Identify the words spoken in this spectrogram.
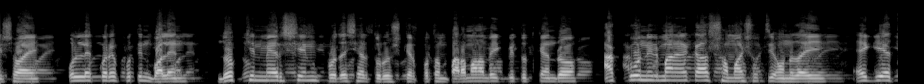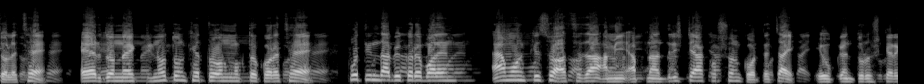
বিষয় উল্লেখ করে পুতিন বলেন দক্ষিণ মেরসিন প্রদেশের তুরস্কের প্রথম পারমাণবিক বিদ্যুৎ কেন্দ্র আক্কু নির্মাণের কাজ সময়সূচি অনুযায়ী এগিয়ে চলেছে। এর জন্য একটি নতুন ক্ষেত্র উন্মুক্ত করেছে। পুতিন দাবি করে বলেন এমন কিছু আছে যা আমি আপনার দৃষ্টি আকর্ষণ করতে চাই। ইউক্রেন তুরস্কের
